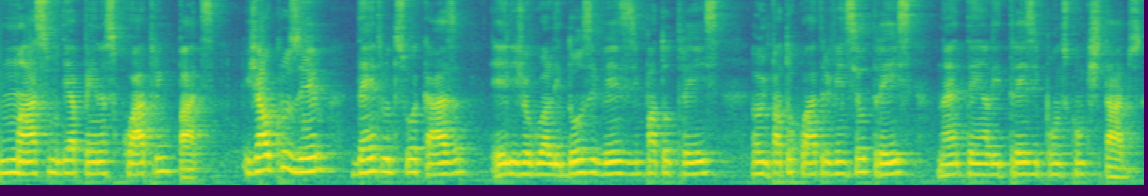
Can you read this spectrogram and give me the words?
um máximo de apenas 4 empates. Já o Cruzeiro, dentro de sua casa, ele jogou ali 12 vezes, empatou 3, ou empatou 4 e venceu 3, né? tem ali 13 pontos conquistados.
